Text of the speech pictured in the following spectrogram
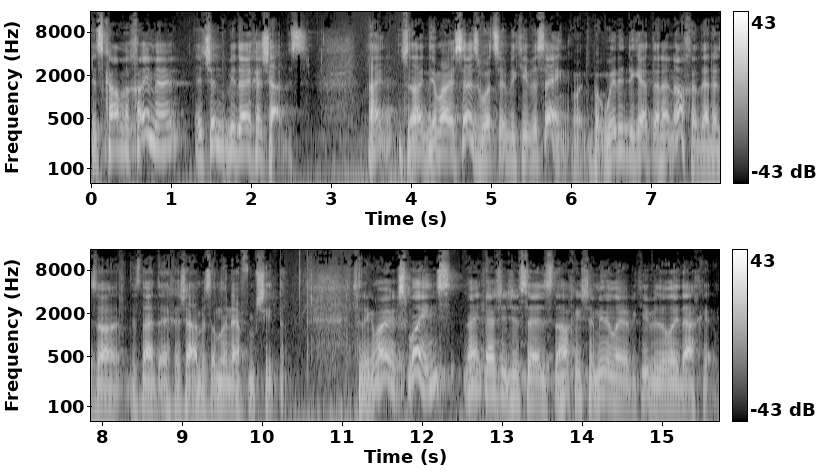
it's Kavachayim, it shouldn't be Decha Shabbos. Right? So like the Gemara says, what's Rabbi Kiva saying? But where did you get that hanacha that Azah is not Decha Shabbos, aluna from Shchita? So the Gemara explains, right? Rashi just says, the Hachi Shamin Rabbi Kiva the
